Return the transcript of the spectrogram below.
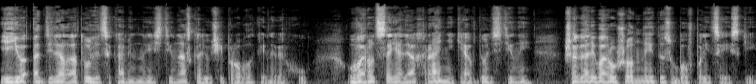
Ее отделяла от улицы каменная стена с колючей проволокой наверху. У ворот стояли охранники, а вдоль стены шагали вооруженные до зубов полицейские.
